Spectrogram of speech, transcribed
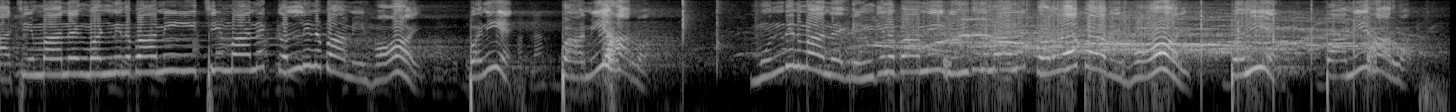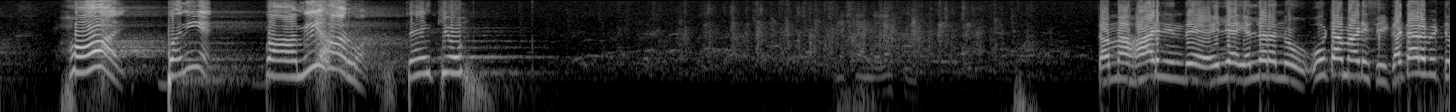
ಆಚಿ ಮಾನೆಗ್ ಮಣ್ಣಿನ ಬಾಮಿ ಈಚಿ ಮಾನೆಗ್ ಕಲ್ಲಿನ ಬಾಮಿ ಹಾಯ್ ಬನಿಯೆ ಬಾಮಿ ಹಾರುವ ಮುಂದಿನ ಮಾನೆಗ್ ರಿಂಗಿನ ಬಾಮಿ ಹಿಂದಿನ ಮಾನೆ ಕೊಳವೆ ಬಾವಿ ಹಾಯ್ ಬನಿಯೆ ಬಾಮಿ ಹಾರುವ ಹಾಯ್ ಬನಿಯೆ ಬಾಮಿ ಹಾರುವ ಥ್ಯಾಂಕ್ ಯು ತಮ್ಮ ಹಾಡಿನಿಂದ ಎಲ್ಲ ಎಲ್ಲರನ್ನು ಊಟ ಮಾಡಿಸಿ ಗಟಾರ ಬಿಟ್ಟು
